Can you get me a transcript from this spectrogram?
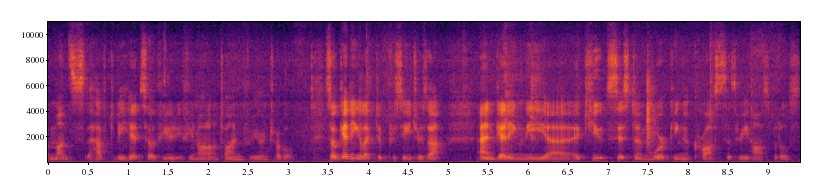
Months have to be hit. So if, you, if you're not on time, you're in trouble. So getting elective procedures up and getting the uh, acute system working across the three hospitals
